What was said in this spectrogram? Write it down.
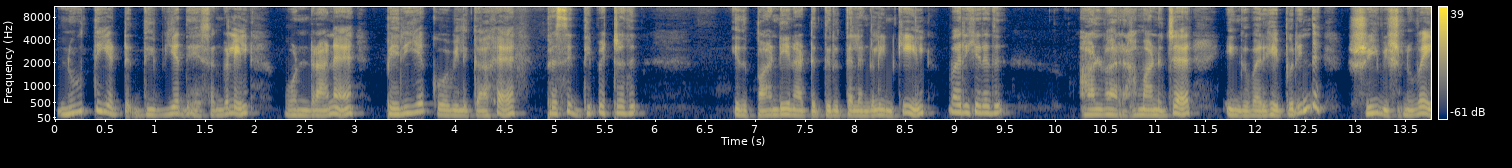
நூற்றி எட்டு திவ்ய தேசங்களில் ஒன்றான பெரிய கோவிலுக்காக பிரசித்தி பெற்றது. இது பாண்டிய நாட்டு திருத்தலங்களின் கீழ் வருகிறது. ஆழ்வார் ராமானுஜர் இங்கு வருகை புரிந்து ஸ்ரீ விஷ்ணுவை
